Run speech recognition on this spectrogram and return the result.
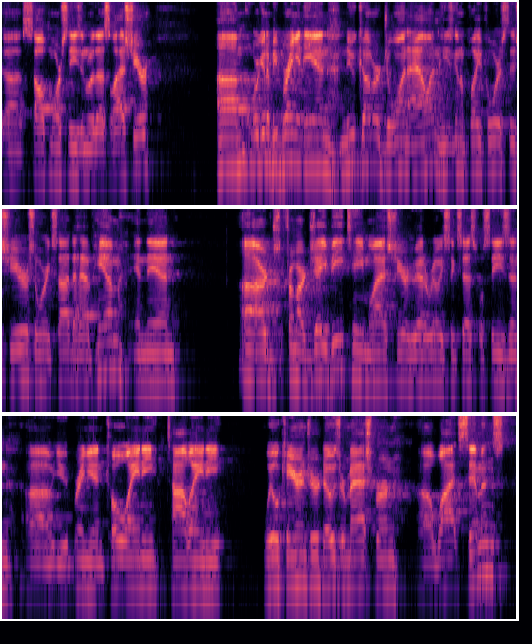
uh, sophomore season with us last year. Um, we're going to be bringing in newcomer Jawan Allen. He's going to play for us this year, so we're excited to have him. And then uh, our from our JV team last year, who had a really successful season, uh, you bring in Cole Laney, Ty Laney, Will Carringer, Dozer Mashburn, uh, Wyatt Simmons,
